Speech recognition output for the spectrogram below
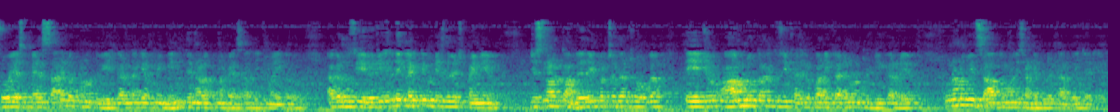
ਸੋ ਇਸ ਮੈਂ ਸਾਰੇ ਲੋਕਾਂ ਨੂੰ ਅਪੀਲ ਕਰਦਾ ਕਿ ਆਪਣੀ ਮਿਹਨਤ ਦੇ ਨਾਲ ਆਪਣਾ ਪੈਸਾ ਦੀ ਕਮਾਈ ਕਰੋ। ਅਗਰ ਤੁਸੀਂ ਇਹੋ ਜਿਹੀ ਇਲੀਗਲ ਐਕਟੀਵਿਟੀਜ਼ ਦੇ ਵਿੱਚ ਪੈਂਦੇ ਹੋ, ਜਿਸ ਨਾਲ ਤੁਹਾਡੇ ਦਾ ਹੀ ਪਰਚਾ ਦਰਜ ਹੋਊਗਾ ਤੇ ਜੋ ਆਮ ਲੋਕਾਂ ਦੀ ਤੁਸੀਂ ਖਜਲ ਖੁਆਰੀ ਕਰ ਰਹੇ ਹੋ, ਉਹਨਾਂ ਨੂੰ ਠੱਗੀ ਕਰ ਰਹੇ ਹੋ, ਉਹਨਾਂ ਨੂੰ ਵੀ ਇਨਸਾਫ ਦਿਵਾਉਣ ਲਈ ਸਾਡੇ ਕੋਲ ਕਾਰਵਾਈ ਜਾਰੀ ਹੈ।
